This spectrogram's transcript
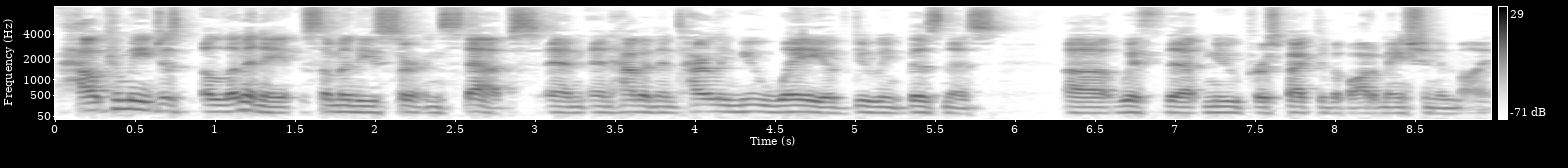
how can we just eliminate some of these certain steps and, and have an entirely new way of doing business uh, with that new perspective of automation in mind?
